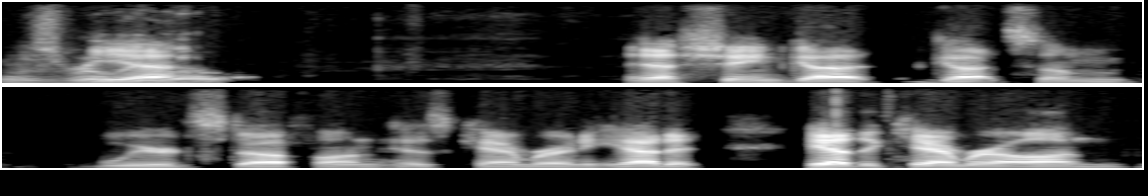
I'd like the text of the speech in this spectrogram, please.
It was really yeah. low. Yeah, Shane got got some weird stuff on his camera, and he had it. He had the camera on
